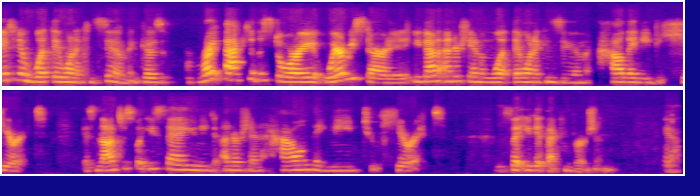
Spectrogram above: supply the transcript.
You have to know what they want to consume. It goes right back to the story where we started. You got to understand what they want to consume, how they need to hear it. It's not just what you say, you need to understand how they need to hear it so that you get that conversion. Yeah,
